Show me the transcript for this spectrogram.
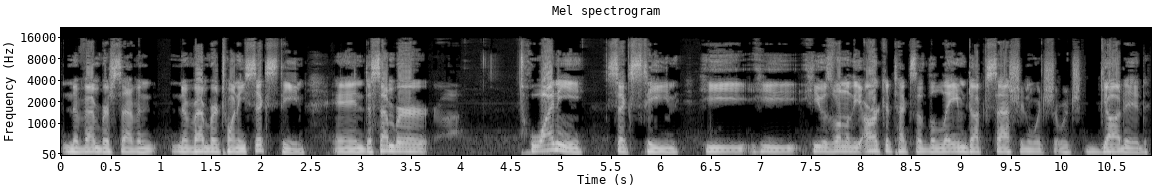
November 7, November 2016. In December 20, 16 he he he was one of the architects of the lame duck session which which gutted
